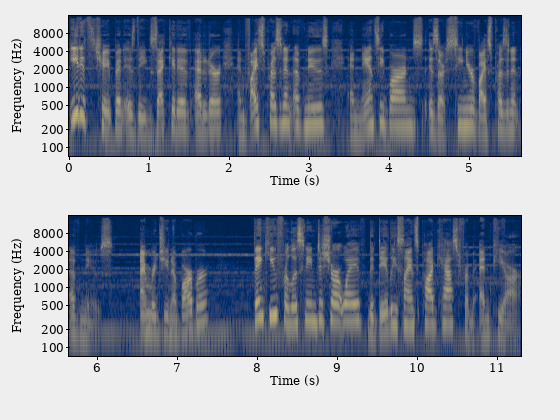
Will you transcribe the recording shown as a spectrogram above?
Edith Chapin is the executive editor and vice president of news, and Nancy Barnes is our senior vice president of news. I'm Regina Barber. Thank you for listening to Shortwave, the daily science podcast from NPR.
